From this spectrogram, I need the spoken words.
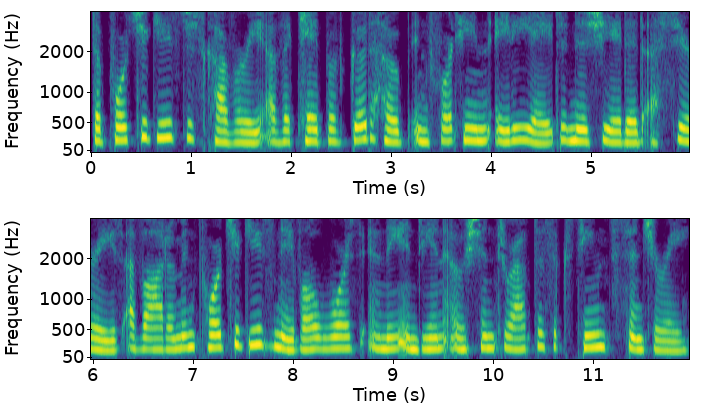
The Portuguese discovery of the Cape of Good Hope in 1488 initiated a series of Ottoman Portuguese naval wars in the Indian Ocean throughout the 16th century.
